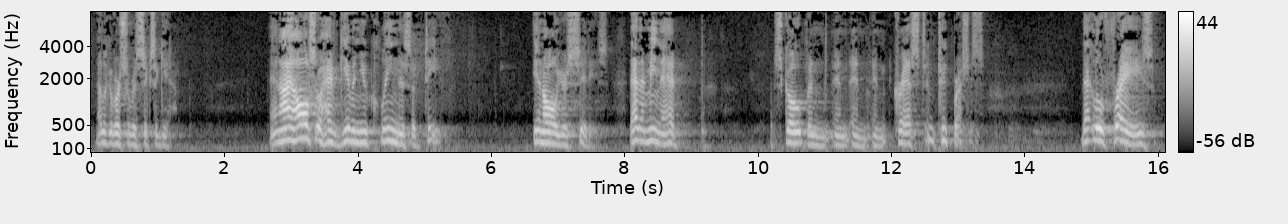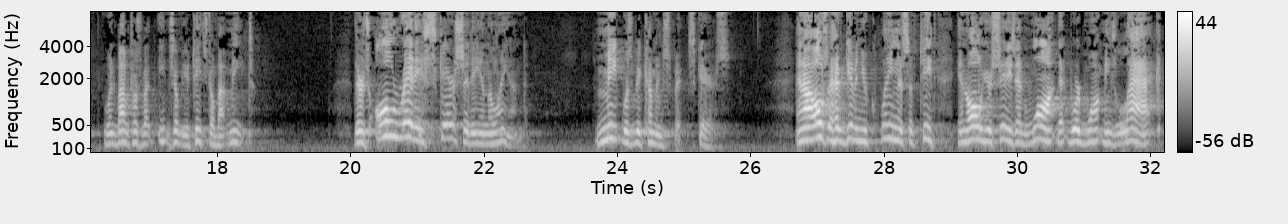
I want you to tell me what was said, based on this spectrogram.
Now look at verse number six again. And I also have given you cleanness of teeth in all your cities. That didn't mean they had scope and, and, and, and crest and toothbrushes. That little phrase, when the Bible talks about eating something with your teeth, it's talking about meat. There's already scarcity in the land. Meat was becoming scarce. And I also have given you cleanness of teeth in all your cities and want, that word want means lack,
